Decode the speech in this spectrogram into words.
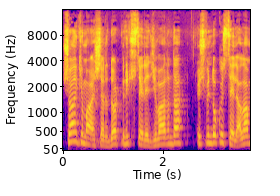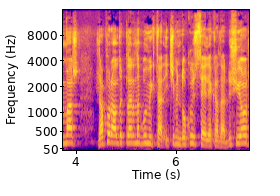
Şu anki maaşları 4300 TL civarında. 3900 TL alan var. Rapor aldıklarında bu miktar 2900 TL kadar düşüyor.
